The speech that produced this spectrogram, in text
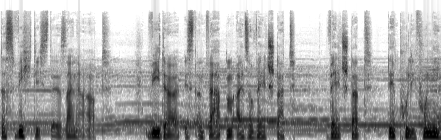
das wichtigste seiner Art. Wieder ist Antwerpen also Weltstadt, Weltstadt der Polyphonie.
